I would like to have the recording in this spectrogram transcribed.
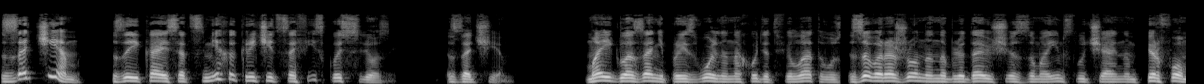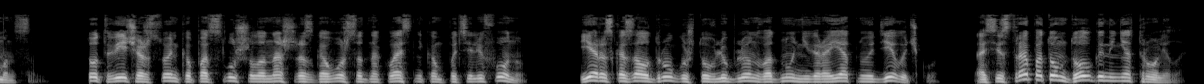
Зачем? Заикаясь от смеха, кричит Софи сквозь слезы. Зачем? Мои глаза непроизвольно находят Филатову, завороженно наблюдающую за моим случайным перформансом. тот вечер Сонька подслушала наш разговор с одноклассником по телефону, я рассказал другу, что влюблен в одну невероятную девочку, а сестра потом долго меня троллила.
